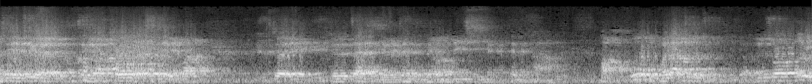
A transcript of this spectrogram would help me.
所以这个这个 progress 有点慢，对，就是暂时有一阵子没有力气来跟它。好，不过我们回到这个主题哦，就是说二零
